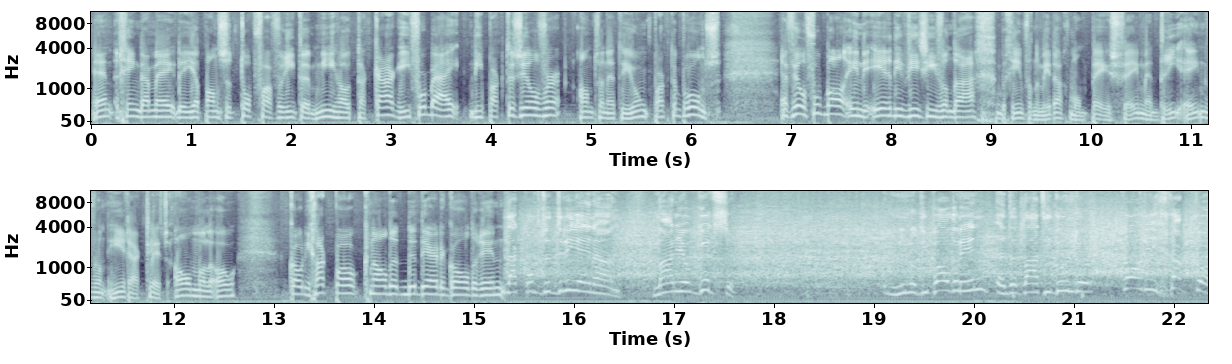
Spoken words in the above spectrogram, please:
en ging daarmee de Japanse topfavoriete Miho Takagi voorbij. Die pakte zilver, Antoinette de Jong pakte brons. En veel voetbal in de eredivisie vandaag. Begin van de middag won PSV met 3-1 van Heracles Almelo. Cody Gakpo knalde de derde goal erin. Daar komt de 3-1 aan. Mario Gutsen nu nog die bal erin. En dat laat hij doen door Cody Gakpo.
